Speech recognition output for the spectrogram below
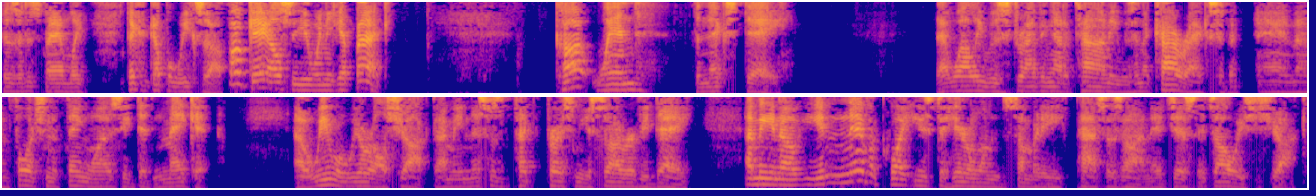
visit his family, take a couple weeks off. Okay, I'll see you when you get back. Caught wind the next day that while he was driving out of town, he was in a car accident. And the unfortunate thing was he didn't make it. Uh, we were we were all shocked. I mean, this was the type of person you saw every day. I mean, you know, you never quite used to hear when somebody passes on. It just, it's always a shock.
